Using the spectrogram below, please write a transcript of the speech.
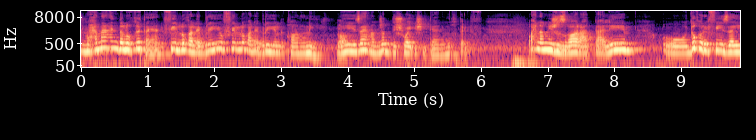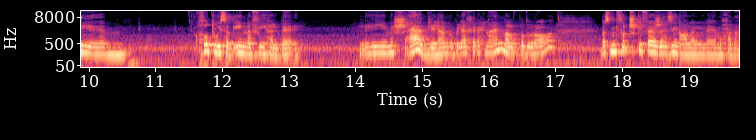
المحاماة عندها لغتها يعني في اللغة العبرية وفي اللغة العبرية القانونية. اللي آه. هي زي عن جد شوي إشي تاني مختلف. وإحنا بنيجي صغار على التعليم ودغري في زي خطوة سابقيننا فيها الباقي اللي هي مش عادلة لأنه بالآخر إحنا عنا القدرات بس منفتش كفاية جاهزين على المحاماة.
